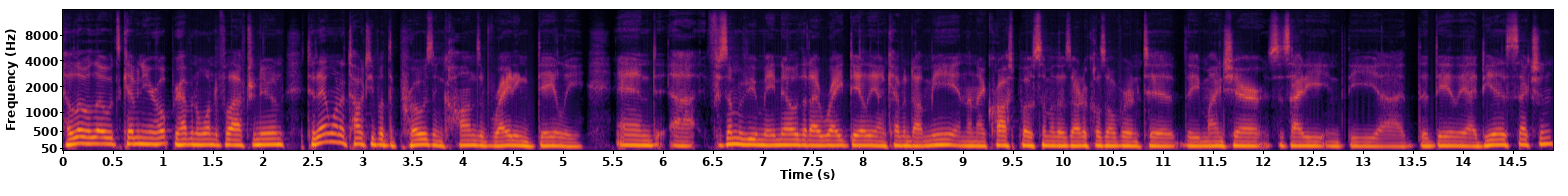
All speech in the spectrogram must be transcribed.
Hello, hello, it's Kevin here. Hope you're having a wonderful afternoon. Today, I want to talk to you about the pros and cons of writing daily. And uh, for some of you may know that I write daily on kevin.me and then I cross post some of those articles over into the Mindshare Society in the uh, the daily ideas section.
